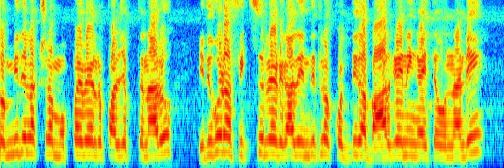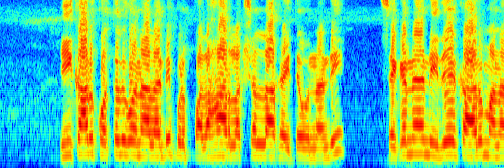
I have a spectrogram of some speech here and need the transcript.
తొమ్మిది లక్షల ముప్పై వేల రూపాయలు చెప్తున్నారు. ఇది కూడా ఫిక్స్డ్ రేట్ కాదు. ఇందులో కొద్దిగా బార్గెనింగ్ అయితే ఉందండి. ఈ కారు కొత్తది కొనాలంటే ఇప్పుడు పదహారు లక్షల దాకా అయితే ఉందండి. సెకండ్ హ్యాండ్ ఇదే కారు. మన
